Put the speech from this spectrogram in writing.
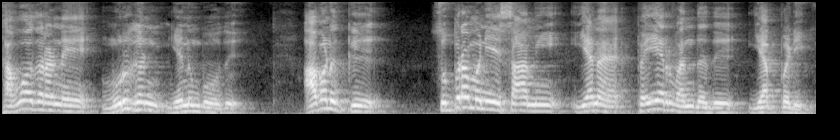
சகோதரனே முருகன் எனும்போது அவனுக்கு சுப்பிரமணிய சாமி என பெயர் வந்தது எப்படி?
